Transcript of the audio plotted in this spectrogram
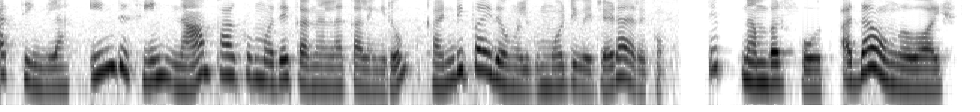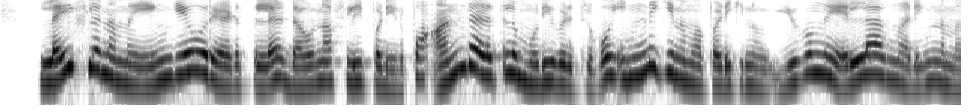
பார்த்தீங்களா இந்த சீன் நான் பார்க்கும்போதே கண்ணெல்லாம் கலங்கிடும் கண்டிப்பாக இது உங்களுக்கு மோட்டிவேட்டடாக இருக்கும். டிப் நம்பர் ஃபோர் அதான் உங்கள் வாய்ஸ் லைஃப்பில் நம்ம எங்கேயோ ஒரு இடத்துல டவுனாக ஃபீல் பண்ணியிருப்போம் அந்த இடத்துல முடிவெடுத்திருப்போம் இன்றைக்கி நம்ம படிக்கணும். இவங்க எல்லார் முன்னாடியும் நம்ம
